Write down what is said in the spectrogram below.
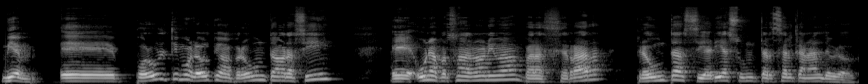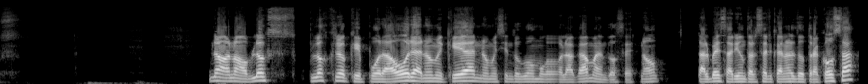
Bien, eh, por último, la última pregunta, ahora sí. Eh, una persona anónima, para cerrar, pregunta si harías un tercer canal de vlogs. No, no, blogs, blogs creo que por ahora no me quedan, no me siento cómodo con la cama, entonces no. Tal vez haría un tercer canal de otra cosa,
